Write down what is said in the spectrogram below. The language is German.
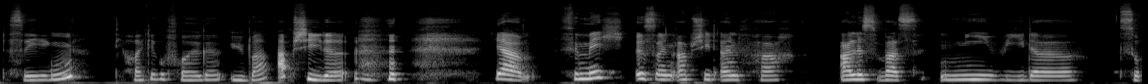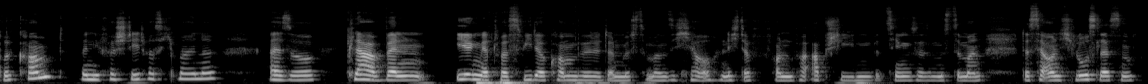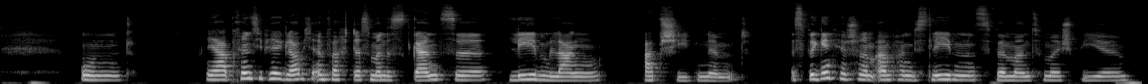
Deswegen die heutige Folge über Abschiede. ja, für mich ist ein Abschied einfach alles, was nie wieder zurückkommt, wenn ihr versteht, was ich meine. Also klar, wenn irgendetwas wiederkommen würde, dann müsste man sich ja auch nicht davon verabschieden, beziehungsweise müsste man das ja auch nicht loslassen. Und ja, prinzipiell glaube ich einfach, dass man das ganze Leben lang Abschied nimmt. Es beginnt ja schon am Anfang des Lebens, wenn man zum Beispiel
